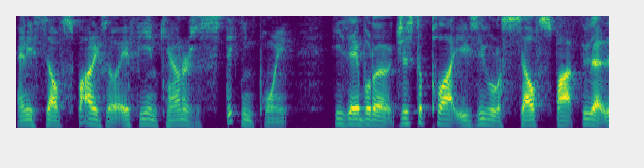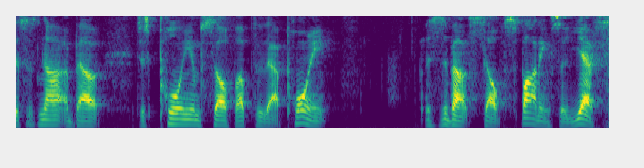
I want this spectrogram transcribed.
and he's self spotting. So if he encounters a sticking point, he's able to just apply. He's able to self spot through that. This is not about just pulling himself up through that point. This is about self spotting. So yes,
